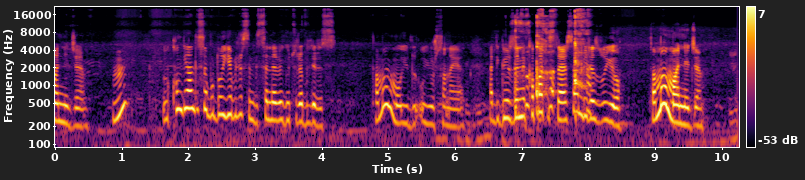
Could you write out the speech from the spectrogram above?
Anneciğim. Hı? Uykun geldiyse burada uyuyabilirsin. Biz seni eve götürebiliriz. Tamam mı uyudu, uyursan eğer. Hadi gözlerini kapat istersen biraz uyu. Tamam mı anneciğim? Uyu.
